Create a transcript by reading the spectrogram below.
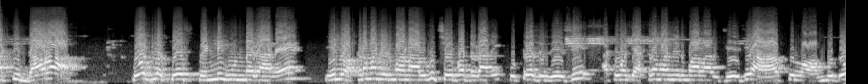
అట్టి దావా కోర్టులో కేసు పెండింగ్ ఉండగానే వీళ్ళు అక్రమ నిర్మాణాలకు చేపట్టడానికి కుట్రలు చేసి అటువంటి అక్రమ నిర్మాణాలు చేసి ఆ ఆస్తులను అమ్ముతూ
